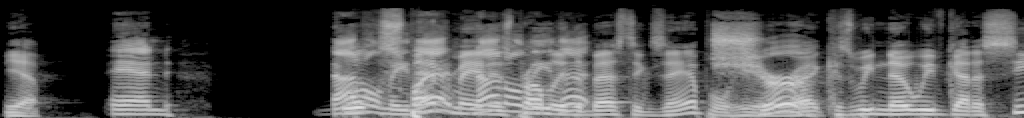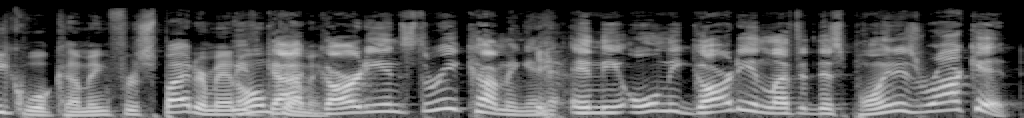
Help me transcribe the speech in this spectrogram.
Yep. And not well, only Spider-Man that, not is probably that, the best example here, Sure. right? Because we know we've got a sequel coming for Spider-Man: We've Homecoming. got Guardians three coming, and, and the only Guardian left at this point is Rocket.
